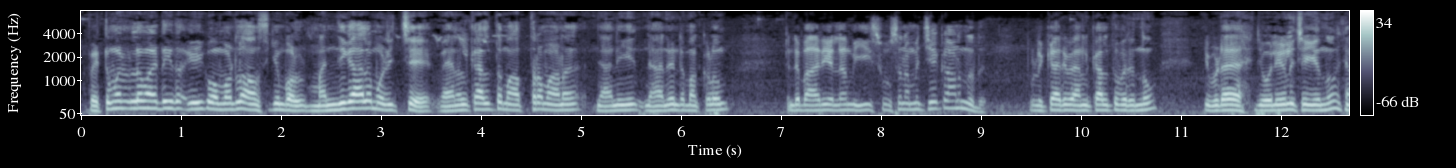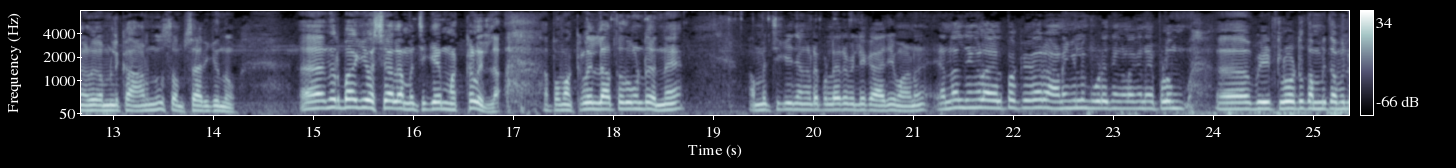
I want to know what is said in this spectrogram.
അപ്പോൾ എട്ട് കൊല്ലമായിട്ട് ഈ കോമ്പൗണ്ടിൽ താമസിക്കുമ്പോൾ മഞ്ഞുകാലം ഒഴിച്ച് വേനൽക്കാലത്ത് മാത്രമാണ് ഞാൻ ഈ ഞാനും എന്റെ മക്കളും എന്റെ ഭാര്യയെല്ലാം ഈ സൂസൻ കാണുന്നത്. പുള്ളിക്കാർ വേനൽക്കാലത്ത് വരുന്നു. ഇവിടെ ജോലികൾ ചെയ്യുന്നു. ഞങ്ങൾ തമ്മിൽ കാണുന്നു സംസാരിക്കുന്നു. നിർഭാഗ്യവശാൽ അമ്മച്ചിക്ക് മക്കളില്ല. അപ്പോൾ മക്കളില്ലാത്തത് കൊണ്ട് തന്നെ അമ്മച്ചിക്ക് ഞങ്ങളുടെ പിള്ളേരെ വലിയ കാര്യമാണ്. എന്നാൽ ഞങ്ങൾ അയൽപ്പക്കക്കാരാണെങ്കിലും കൂടെ ഞങ്ങളങ്ങനെ എപ്പോഴും വീട്ടിലോട്ട് തമ്മിൽ തമ്മിൽ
